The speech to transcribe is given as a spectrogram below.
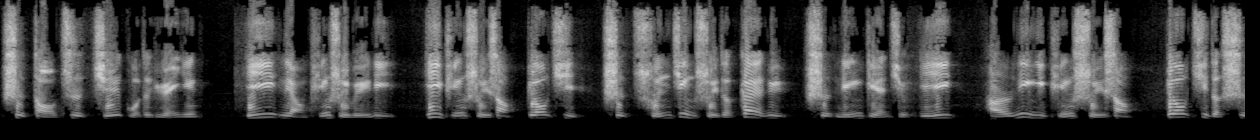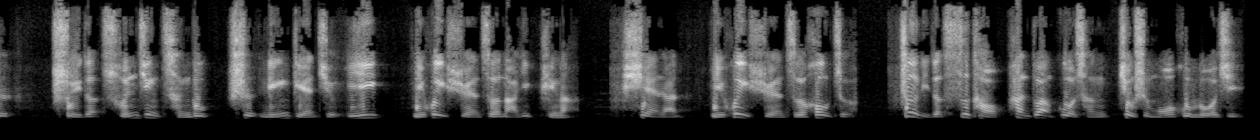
是导致结果的原因。以两瓶水为例，一瓶水上标记是纯净水的概率是零点九一，而另一瓶水上标记的是水的纯净程度是零点九一。你会选择哪一瓶呢？显然你会选择后者。这里的思考判断过程就是模糊逻辑。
